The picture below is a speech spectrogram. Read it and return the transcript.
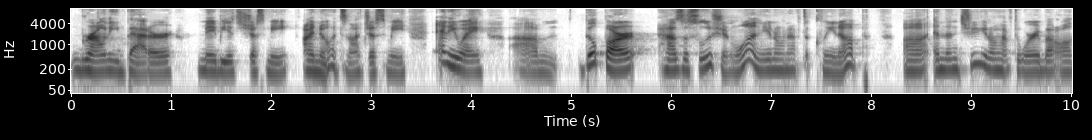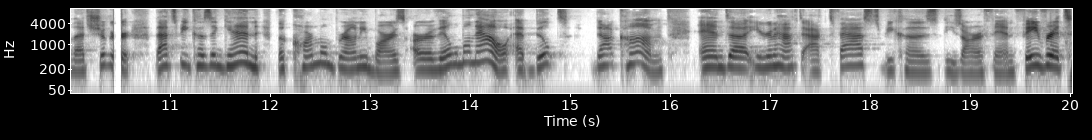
brownie batter, maybe it's just me. I know it's not just me. Anyway, um, Built Bar has a solution. One, you don't have to clean up. Uh, and then two, you don't have to worry about all that sugar. That's because again, the caramel brownie bars are available now at built com. And uh, you're to have to act fast because these are a fan favorite.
